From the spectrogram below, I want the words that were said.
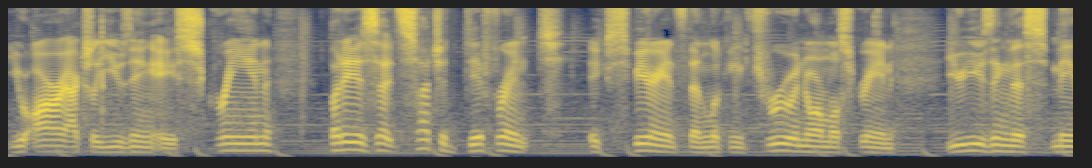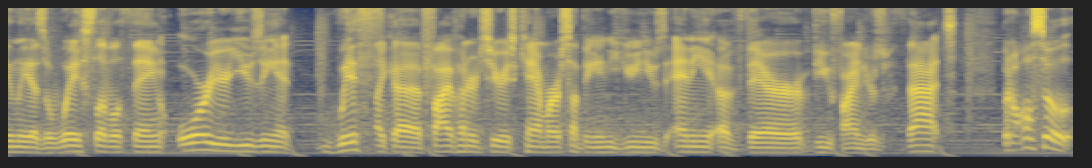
you are actually using a screen but it is a, such a different experience than looking through a normal screen. You're using this mainly as a waist level thing, or you're using it with like a 500 series camera or something, and you can use any of their viewfinders with that. But also,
